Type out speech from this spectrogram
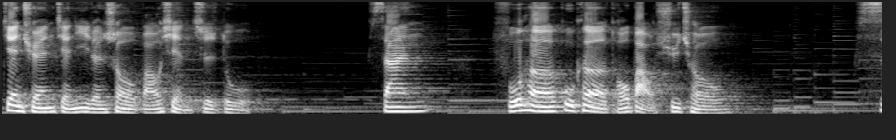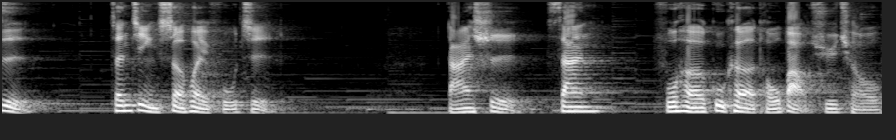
健全简易人寿保险制度；三、符合顾客投保需求；四、增进社会福祉。答案是三，符合顾客投保需求。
